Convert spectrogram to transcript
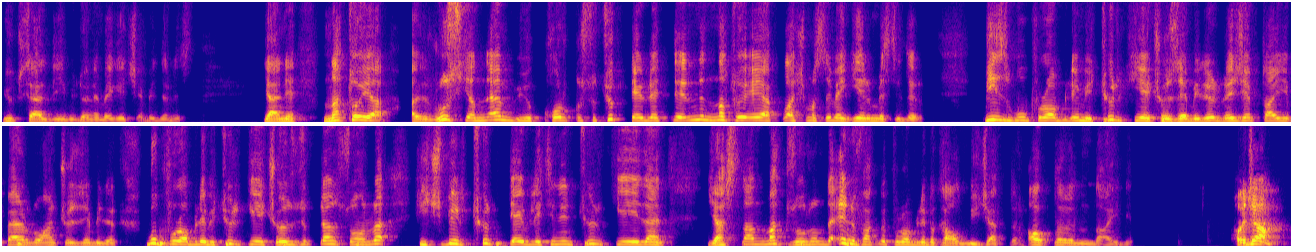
yükseldiği bir döneme geçebiliriz. Yani NATO'ya Rusya'nın en büyük korkusu Türk devletlerinin NATO'ya yaklaşması ve girmesidir. Biz bu problemi Türkiye çözebilir, Recep Tayyip Erdoğan çözebilir. Bu problemi Türkiye çözdükten sonra hiçbir Türk devletinin Türkiye'den yaslanmak zorunda en ufak bir problemi kalmayacaktır. Halklarının da aynı. Hocam,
